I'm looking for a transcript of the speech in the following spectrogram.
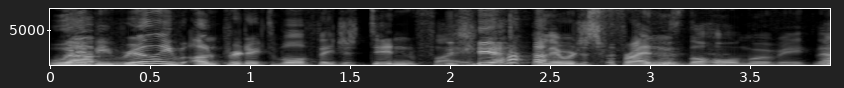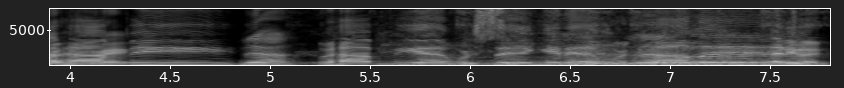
would it be really unpredictable if they just didn't fight? Yeah. And they were just friends the whole movie. That'd we're be happy. great. Yeah. We're happy and we're singing and we're coloring. Anyway,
